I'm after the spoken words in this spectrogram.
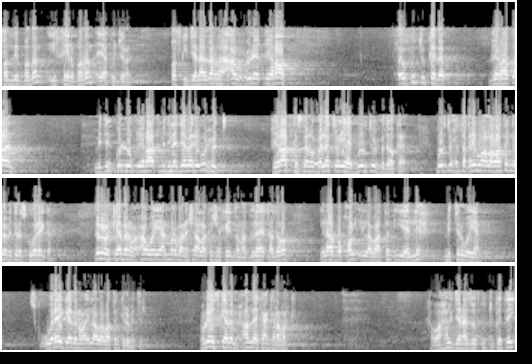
fadli badan iyo khayr badan ayaa ku jira qofkii janaazo raaca wuxuu le qiraad oo ku tukada qiraaaan kullu qiraad mila jabali uxud qiraad kastana wuxuu la too buurta uxud oo kale. Buurta uxud taqriban waa labaatan kilomitr isku wareeg dhirarkeedana waxaa weeyaan mar baan insha allah ka sheekayn doona hadu ilahay qadaro ilaa boqol iyo labaatan iyo lix mitr weeyaan. Wareegeedana waa ilaa labaatan kilomitr culayskeeda maxaad la ekaan karaa marka? Waa hal janaazood ku tukatay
